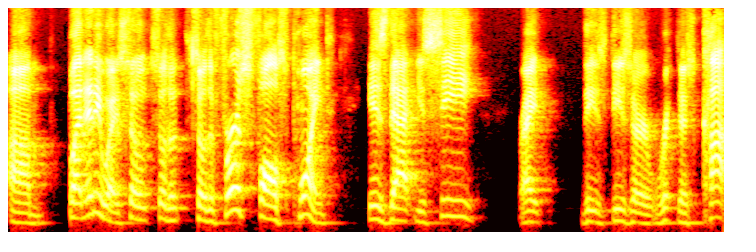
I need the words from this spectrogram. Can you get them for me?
Um, but anyway, so so the so the first false point is that you see, right? These these are there's co-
